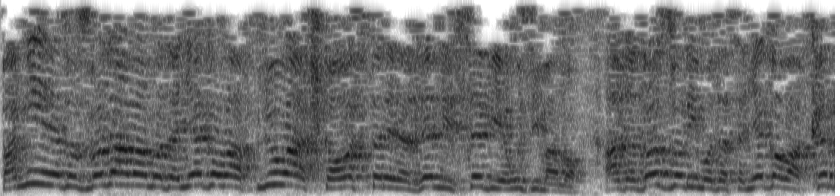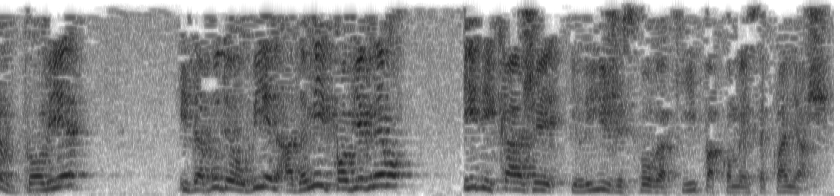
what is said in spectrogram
Pa mi ne dozvoljavamo da njegova pljuvačka ostane na zemlji sebi je uzimamo, a da dozvolimo da se njegova krv prolije i da bude ubijen, a da mi pobjegnemo, idi, kaže, i liži svoga kipa kome se klanjaš.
